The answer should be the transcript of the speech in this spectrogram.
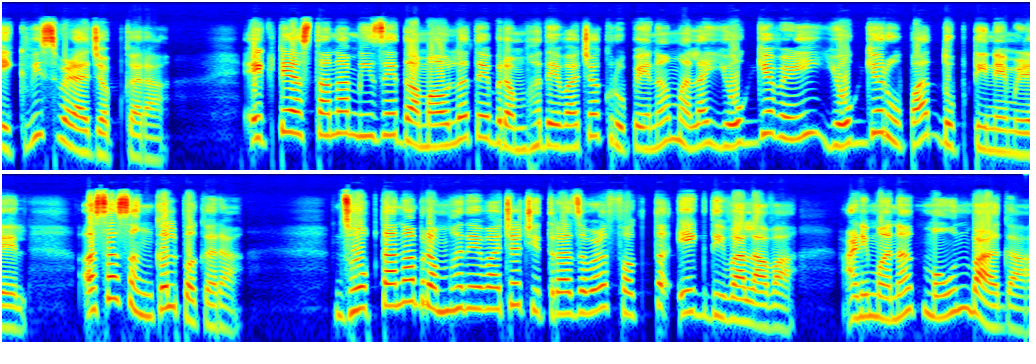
एकवीस वेळा जप करा. एकटे असताना मी जे गमावलं ते ब्रह्मदेवाच्या कृपेनं मला योग्य वेळी योग्य रूपात दुपटीने मिळेल असा संकल्प करा. झोपताना ब्रह्मदेवाच्या चित्राजवळ फक्त एक दिवा लावा आणि मनात मौन बाळगा.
